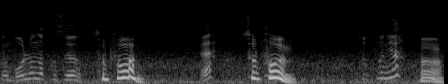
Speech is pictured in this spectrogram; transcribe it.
형 뭘로 낚았어요? 스푼 예? 스푼 스푼이야? 어?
